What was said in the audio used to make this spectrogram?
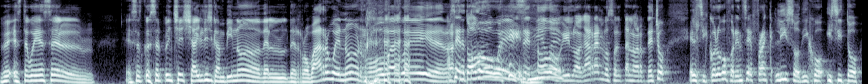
Este güey es el. Ese es el pinche Childish Gambino del, de robar, güey, ¿no? Roba, güey. Hace todo, güey. Hace Sí, todo. Y lo agarran, lo sueltan. Lo agarran. De hecho, el psicólogo forense Frank Liso dijo, y citó,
